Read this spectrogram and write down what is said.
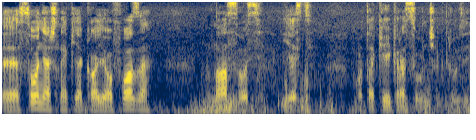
е, соняшник, яка його фаза? У нас ось є отакий красунчик, друзі.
